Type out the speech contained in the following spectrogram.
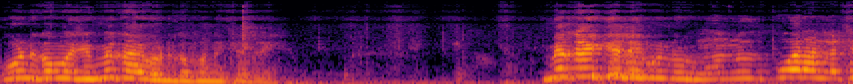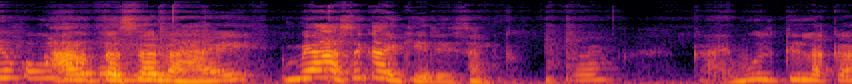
उंडग म्हणजे मी काय उंडगपणा केलाय? मी काय केलंय म्हणून? म्हणून पोरांना ठेव का उलटं अरे तसं नाही. मी असं काय केलंय सांगतो हं? काय बोलतील का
